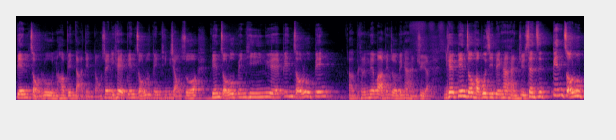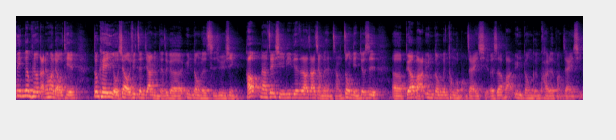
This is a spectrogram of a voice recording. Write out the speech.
边走路然后边打电动。所以你可以边走路边听小说，边走路边听音乐，边走路边。啊，可能没有办法边走边看韩剧啊。你可以边走跑步机边看韩剧，甚至边走路边跟朋友打电话聊天，都可以有效的去增加你的这个运动的持续性。好，那这一期滴滴答答讲的很长，重点就是呃不要把运动跟痛苦绑在一起，而是要把运动跟快乐绑在一起。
